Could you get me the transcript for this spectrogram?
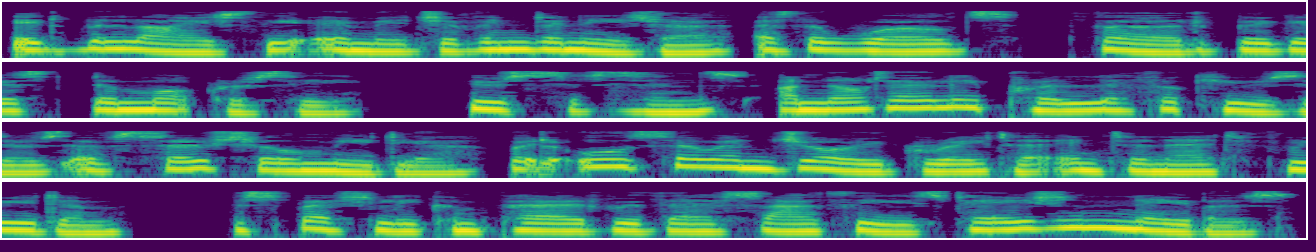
It belies the image of Indonesia as the world's third biggest democracy, whose citizens are not only prolific users of social media but also enjoy greater internet freedom, especially compared with their Southeast Asian neighbors.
